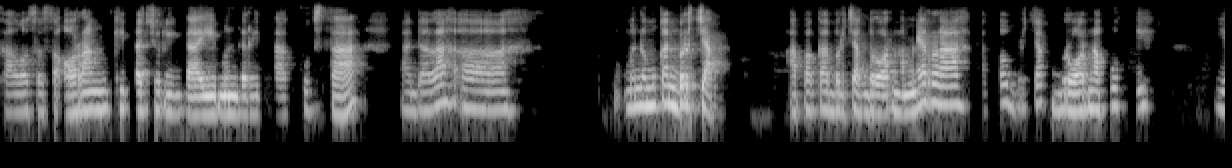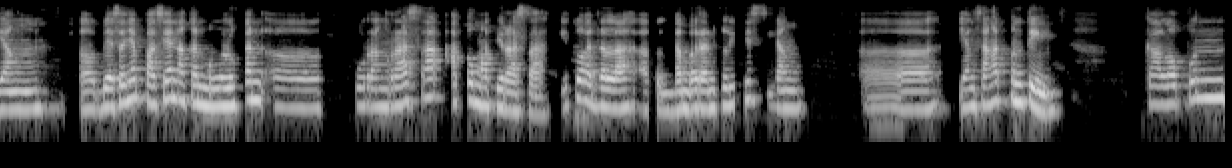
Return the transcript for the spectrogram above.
kalau seseorang kita curigai menderita kusta adalah uh, menemukan bercak apakah bercak berwarna merah atau bercak berwarna putih yang uh, biasanya pasien akan mengeluhkan uh, kurang rasa atau mati rasa. Itu adalah uh, gambaran klinis yang uh, yang sangat penting. Kalaupun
